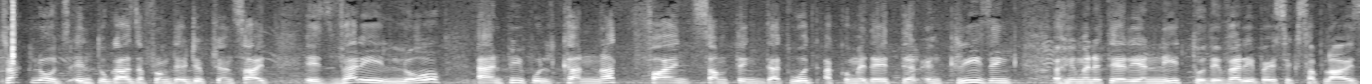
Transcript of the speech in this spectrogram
truckloads into Gaza from the Egyptian side is very low, and people cannot find something that would accommodate their increasing uh, humanitarian need to the very basic supplies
